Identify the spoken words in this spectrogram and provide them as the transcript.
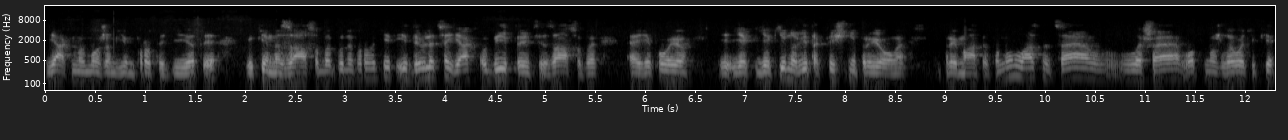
як ми можемо їм протидіяти, якими засоби будемо протидіяти, і дивляться, як обійти ці засоби, е, якою які нові тактичні прийоми приймати. Тому, власне, це лише от можливо тільки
